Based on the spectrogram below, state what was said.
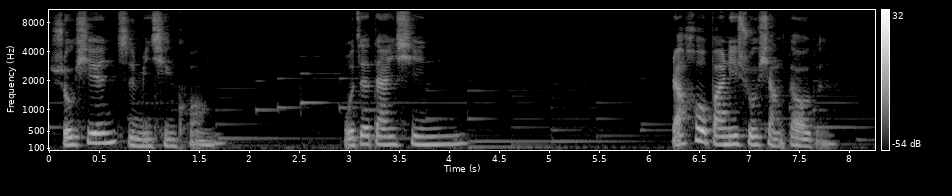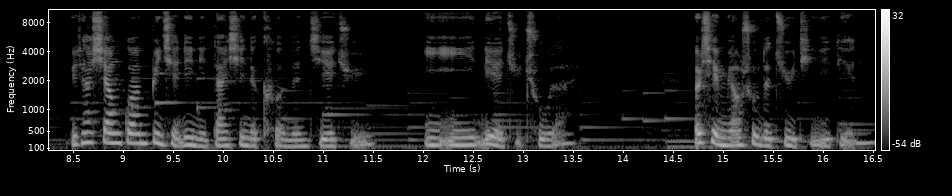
首先指明情况，我在担心，然后把你所想到的与它相关并且令你担心的可能结局一一列举出来，而且描述的具体一点。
